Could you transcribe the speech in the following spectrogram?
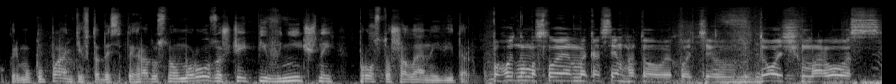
окрім окупантів та 10-градусного морозу, ще й північний, просто шалений вітер. Погодным условиям мы ко всем готовы, хоть в дождь, в мороз.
